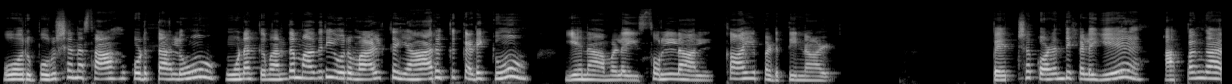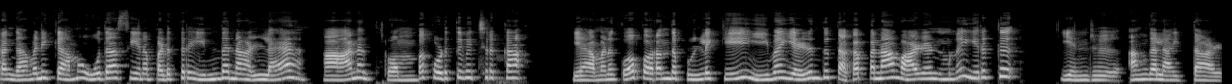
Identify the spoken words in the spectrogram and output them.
ஒரு புருஷனை சாக கொடுத்தாலும் உனக்கு வந்த மாதிரி ஒரு வாழ்க்கை யாருக்கு கிடைக்கும்? என அவளை சொல்லால் காயப்படுத்தினாள். பெற்ற குழந்தைகளையே அப்பங்காரன் கவனிக்காம உதாசீனப்படுத்துற இந்த நாள்ல ஆனந்த் ரொம்ப கொடுத்து வச்சிருக்கான் எவனுக்கோ பிறந்த பிள்ளைக்கு இவன் எழுந்து தகப்பனா வாழணும்னு இருக்கு. என்று அங்கலாய்த்தாள்.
